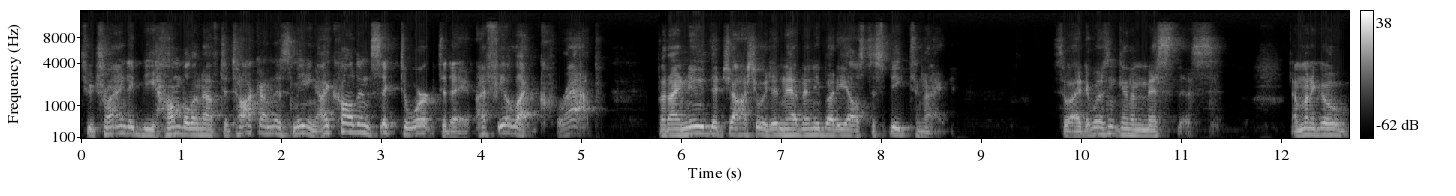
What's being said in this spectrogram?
through trying to be humble enough to talk on this meeting, I called in sick to work today. I feel like crap but I knew that Joshua didn't have anybody else to speak tonight. So I wasn't going to miss this. I'm going to go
